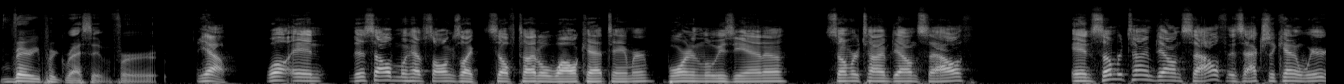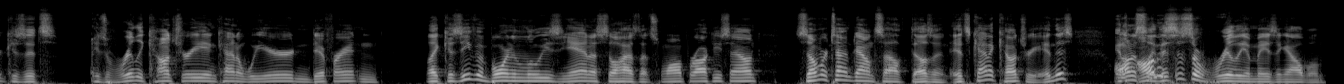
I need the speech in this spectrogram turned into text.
very progressive for Yeah. Well, and this album would have songs like self-titled Wildcat Tamer, Born in Louisiana, Summertime Down South. And Summertime Down South is actually kind of weird cuz it's it's really country and kind of weird and different and like cuz even Born in Louisiana still has that swamp rocky sound. Summertime Down South doesn't. It's kind of country. And this And honestly, honest- this is a really amazing album.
